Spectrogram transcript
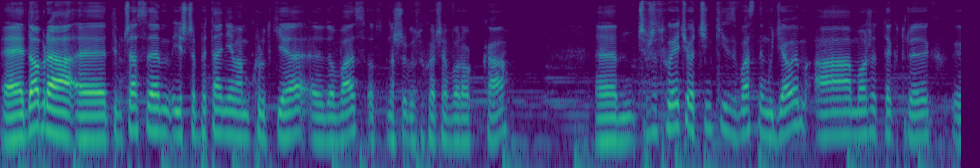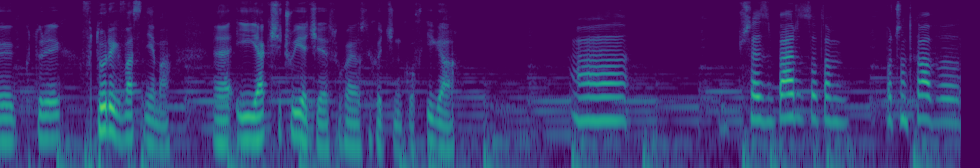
E, dobra, e, tymczasem jeszcze pytanie mam krótkie e, do was, od naszego słuchacza Worokka. Czy przesłuchujecie odcinki z własnym udziałem, a może te, których, y, których, w których was nie ma? E, I jak się czujecie słuchając tych odcinków? Iga. E, przez bardzo tam początkowy.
